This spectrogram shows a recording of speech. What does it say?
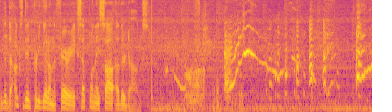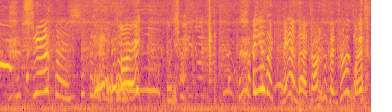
The dogs did pretty good on the ferry, except when they saw other dogs. Shush! Sorry. And you're like, man, that dog's a ventriloquist.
